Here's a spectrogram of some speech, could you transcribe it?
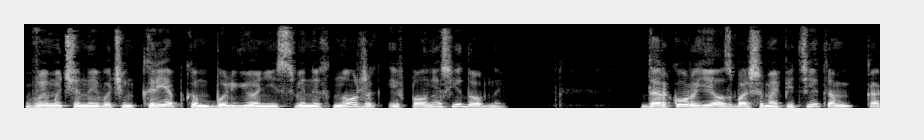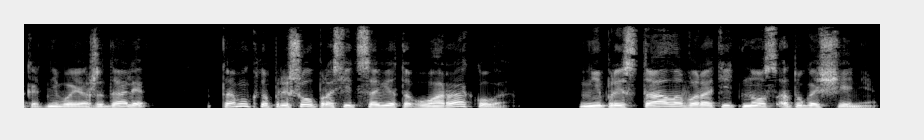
вымоченный в очень крепком бульоне из свиных ножек и вполне съедобный. Даркур ел с большим аппетитом, как от него и ожидали. Тому, кто пришел просить совета у оракула, не пристало воротить нос от угощения.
